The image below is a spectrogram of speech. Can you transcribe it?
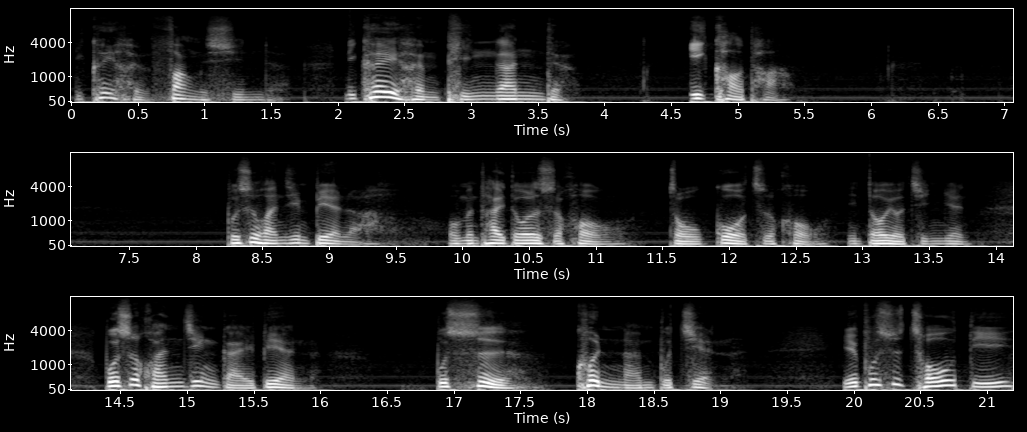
你可以很放心的，你可以很平安的依靠他。不是环境变了，我们太多的时候。走过之后，你都有经验，不是环境改变，不是困难不见了，也不是仇敌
